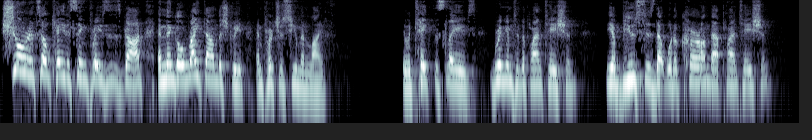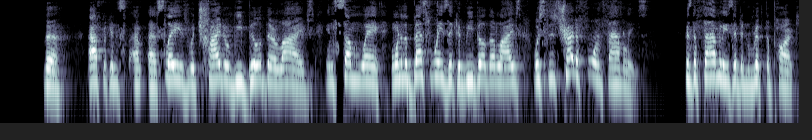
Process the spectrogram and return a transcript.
Sure, it's okay to sing praises to God and then go right down the street and purchase human life. They would take the slaves, bring them to the plantation, the abuses that would occur on that plantation. The African um, uh, slaves would try to rebuild their lives in some way. And one of the best ways they could rebuild their lives was to try to form families because the families had been ripped apart.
